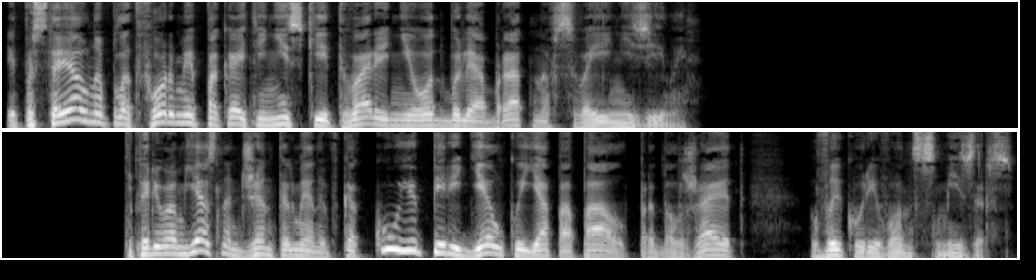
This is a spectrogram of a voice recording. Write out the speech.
и постоял на платформе, пока эти низкие твари не отбыли обратно в свои низины. «Теперь вам ясно, джентльмены, в какую переделку я попал?» — продолжает выкури вон Смизерс.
